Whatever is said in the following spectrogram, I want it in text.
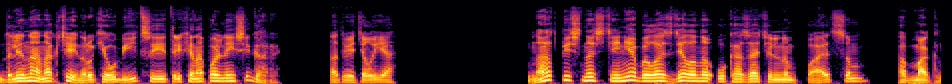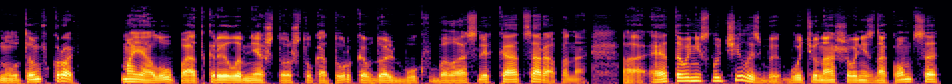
длина ногтей на руке убийцы и трихинопольные сигары, — ответил я. Надпись на стене была сделана указательным пальцем, обмакнутым в кровь. Моя лупа открыла мне, что штукатурка вдоль букв была слегка отцарапана, а этого не случилось бы, будь у нашего незнакомца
